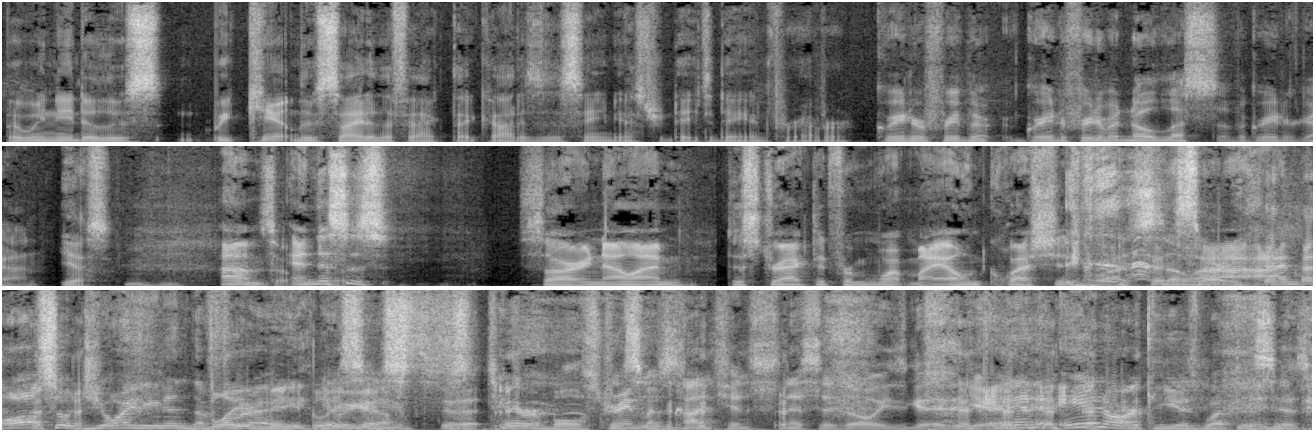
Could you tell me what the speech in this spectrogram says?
but we need to lose we can't lose sight of the fact that god is the same yesterday today and forever. Greater freedom, greater freedom, but no less of a greater God. yes. Um, So, and this yeah. is sorry. Now I'm distracted from what my own question was. So I, I'm also joining in the Blame fray. me, blame This me. is terrible. Stream of consciousness is always good here. and anarchy is what this is.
